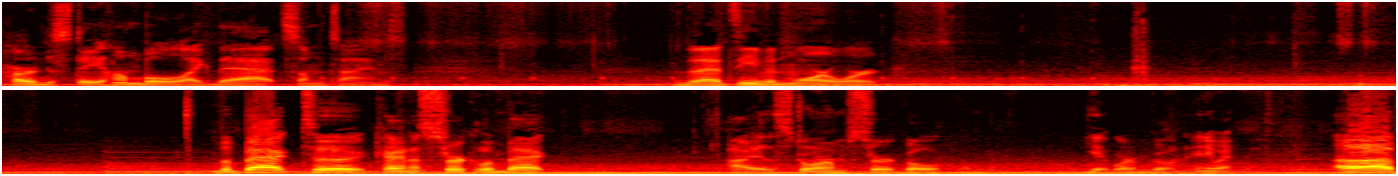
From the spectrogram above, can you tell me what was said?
Hard to stay humble like that sometimes. That's even more work. But back to kind of circling back eye of the storm circle. Get where I'm going. Anyway, uh,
